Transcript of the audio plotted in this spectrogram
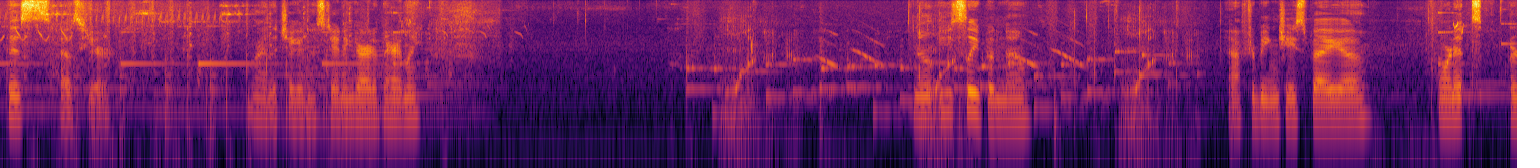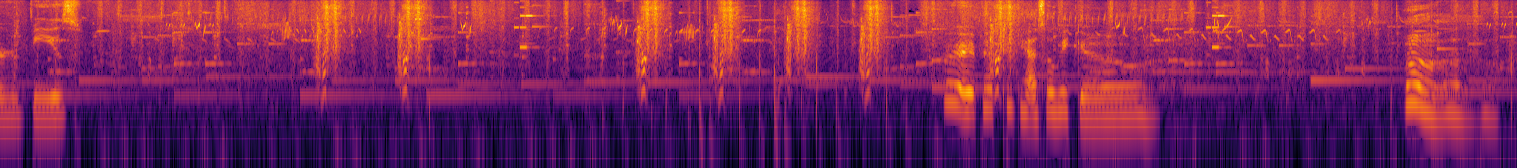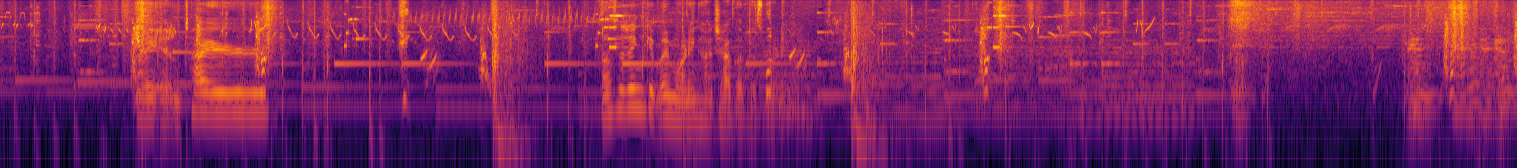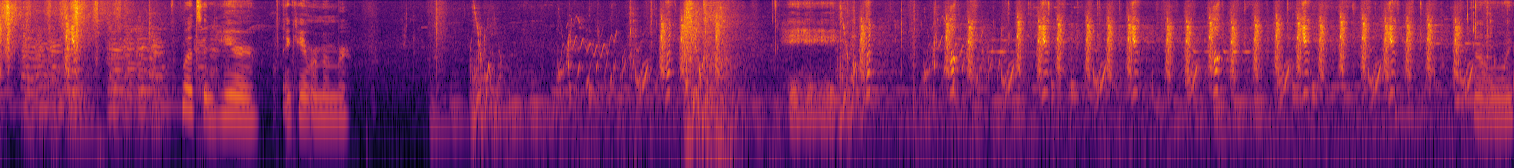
this house here. Where the chicken is standing guard, apparently. No, he's sleeping now. After being chased by, uh, hornets, or bees. Alright, back to castle we go. I am tired. I also didn't get my morning hot chocolate this morning. What's in here? I can't remember. Hey, hey, hey.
